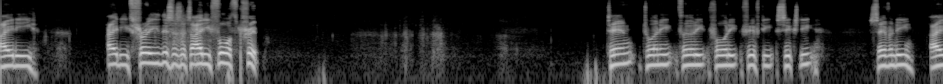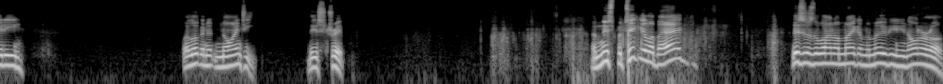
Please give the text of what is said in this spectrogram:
80, 83. This is its 84th trip. Ten, twenty, thirty, forty, fifty, sixty, 70, 80. We're looking at 90 this trip. And this particular bag, this is the one I'm making the movie in honor of.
